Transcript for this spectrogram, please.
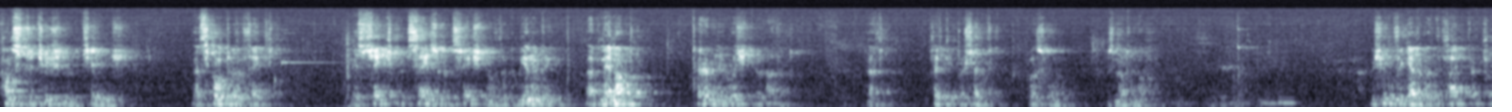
constitutional change that's going to affect a sec- sizable section of the community that may not terribly wish to have it, that 50% plus one is not enough. We shouldn't forget about the fact that for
